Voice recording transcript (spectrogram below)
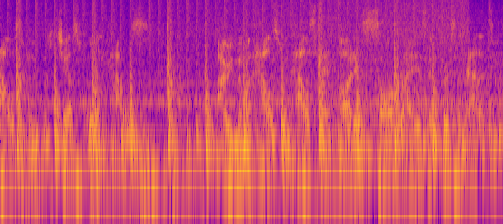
house when it was just one house. I remember house when house had artists, songwriters, and personalities.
